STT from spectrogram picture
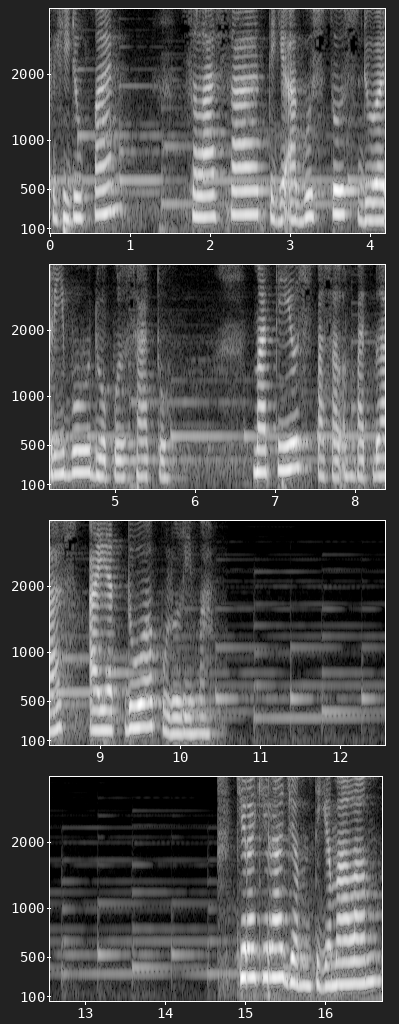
Kehidupan Selasa 3 Agustus 2021 Matius pasal 14 ayat 25 Kira-kira jam 3 malam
